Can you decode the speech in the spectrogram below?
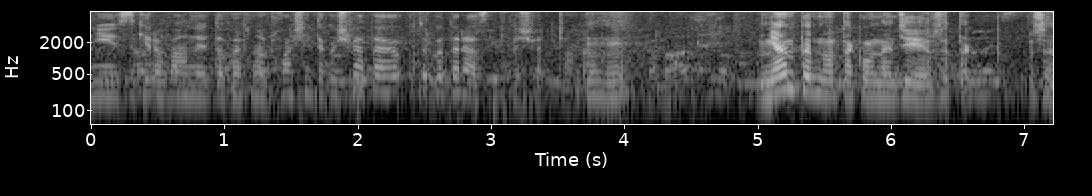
nie jest skierowany do wewnątrz właśnie tego świata, którego teraz doświadczamy. Mhm. Miałem pewną taką nadzieję, że, tak, że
